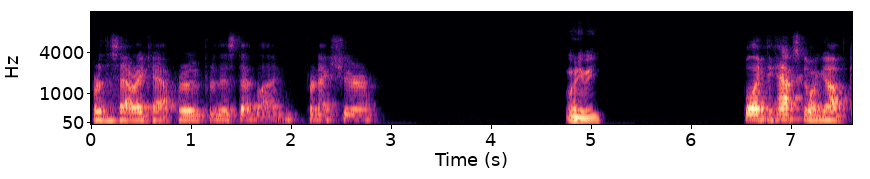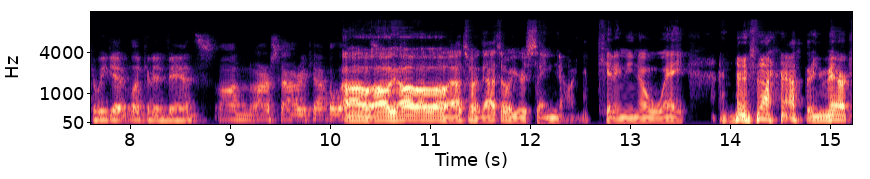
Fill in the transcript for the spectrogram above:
for the salary cap for, for this deadline for next year? What do you mean? Well, like the cap's going up. Can we get like an advance on our salary cap allowance? Oh, oh, oh, oh, oh. That's what that's what you're saying. No, you're kidding me. No way. it's not happening there.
